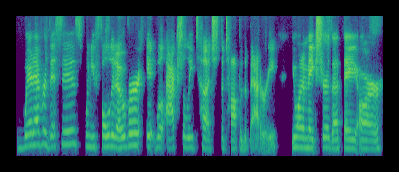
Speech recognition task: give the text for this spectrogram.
whatever this is, when you fold it over, it will actually touch the top of the battery. You want to make sure that they are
